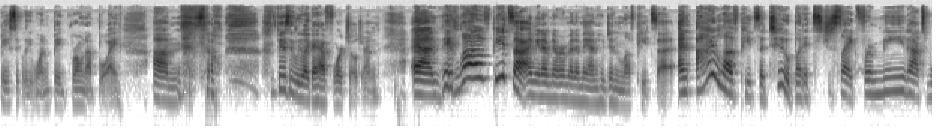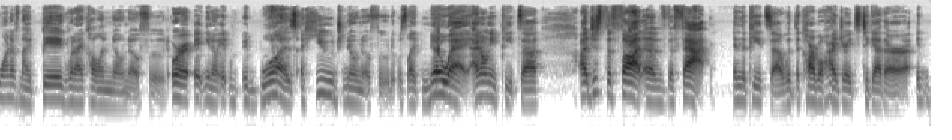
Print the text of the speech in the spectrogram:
basically one big grown-up boy. Um, so it's basically like I have four children, and they love pizza. I mean, I've never met a man who didn't love pizza, and I love pizza too. But it's just like for me, that's one of my big what I call a no-no food, or it, you know, it it was a huge no-no food. It was like no way, I don't eat pizza. Uh, just the thought of the fat in the pizza with the carbohydrates together. It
